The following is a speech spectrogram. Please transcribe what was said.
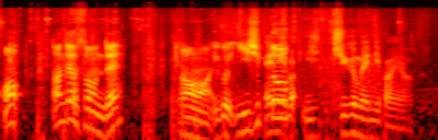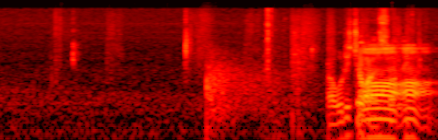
어? 딴 데서 쏘는데? 잠깐만, 이거 애니 20도? 바, 이, 지금 애니 방향 우리 쪽 어, 안 쏘네 어,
